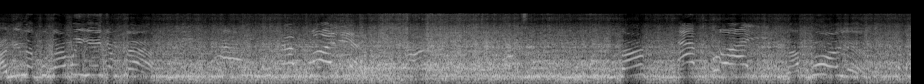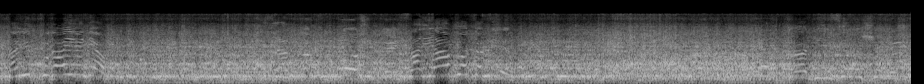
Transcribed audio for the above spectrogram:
Алина, куда мы едем-то? Куда? На поле. Давид, куда едем? За яблоками. А, бензин еще есть.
